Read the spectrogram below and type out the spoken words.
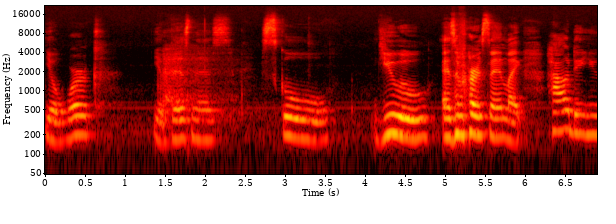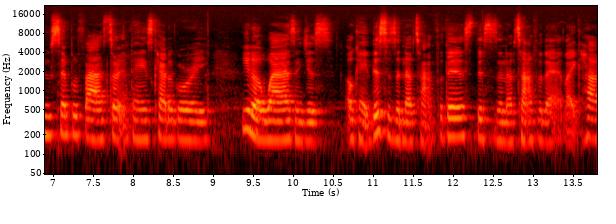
your work, your business, school, you as a person? Like, how do you simplify certain things, category, you know, wise, and just okay, this is enough time for this, this is enough time for that. Like, how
